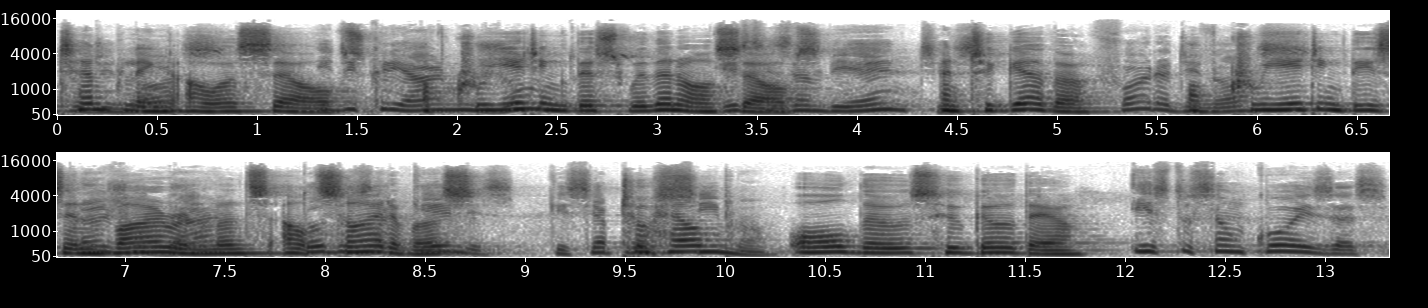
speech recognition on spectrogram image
templing nós ourselves, of creating this within ourselves, and together of nós creating these environments outside of us aqueles que se to help all those who go there. Isto são coisas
